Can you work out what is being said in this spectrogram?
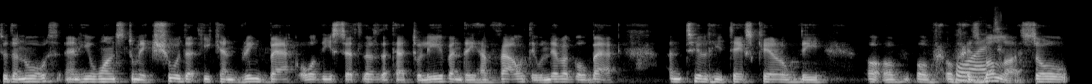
to the north, and he wants to make sure that he can bring back all these settlers that had to leave, and they have vowed they will never go back until he takes care of the of, of, of. Hezbollah. So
